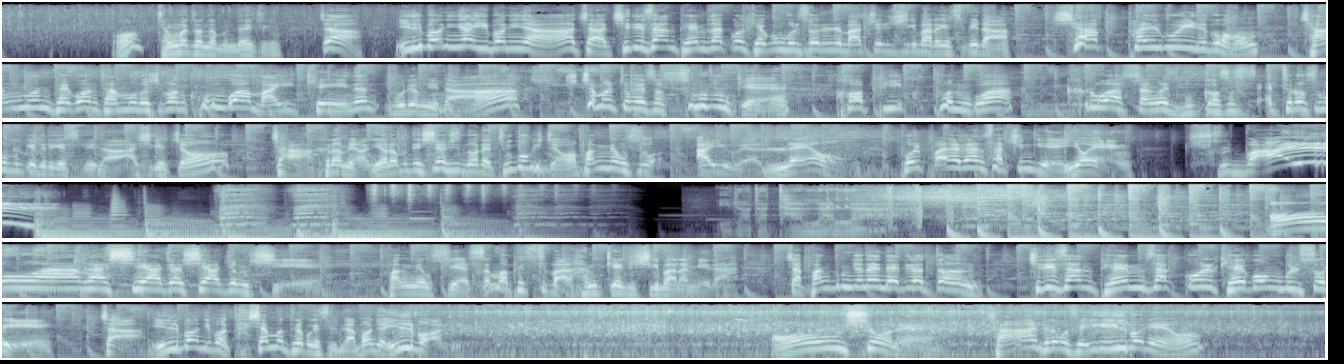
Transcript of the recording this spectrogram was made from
어? 장마 졌나 본데 지금. 자 1번이냐 2번이냐? 자 지리산 뱀사골 계곡 물소리를 맞춰주시기 바라겠습니다. 샵 8910 장문 100원 단문 50원 콩과 마이케이는 무료입니다. 추첨을 통해서 20분께 커피 쿠폰과 크로아상을 묶어서 세트로 20분께 드리겠습니다. 아시겠죠? 자 그러면 여러분들이 시작하신 노래 두 곡이죠. 박명수 아이유의 레옹 볼빨간 사춘기의 여행 출발! 이러다 탈랄라. 오 아가씨 아저씨 아줌씨. 박명수의 썸머 페스티벌 함께 해주시기 바랍니다. 자 방금 전에 내드렸던 지리산 뱀사골 계곡 물소리 자 1번 2번 다시 한번 들어보겠습니다 먼저 1번 어우 시원해 잘 들어보세요 이게 1번이에요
